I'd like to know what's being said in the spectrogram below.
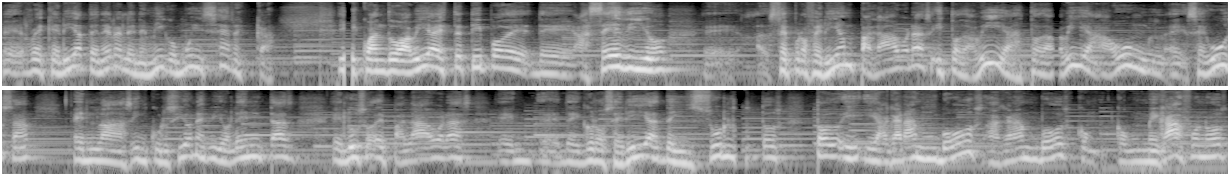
eh, requería tener el enemigo muy cerca. Y cuando había este tipo de, de asedio, se proferían palabras y todavía, todavía aún eh, se usa en las incursiones violentas el uso de palabras, eh, de groserías, de insultos, todo, y, a gran voz, a gran voz, con, con megáfonos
